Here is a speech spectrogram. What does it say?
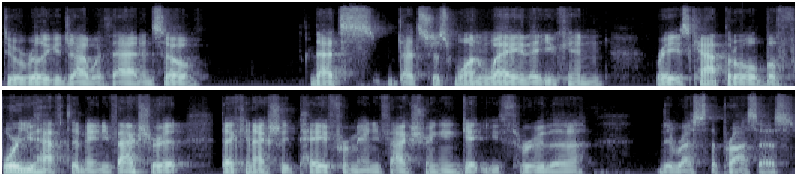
do a really good job with that. And so that's that's just one way that you can raise capital before you have to manufacture it that can actually pay for manufacturing and get you through the the rest of the process.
